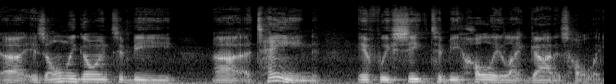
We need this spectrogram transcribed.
uh, is only going to be uh, attained if we seek to be holy like God is holy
